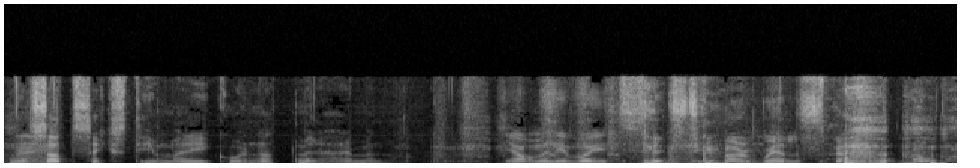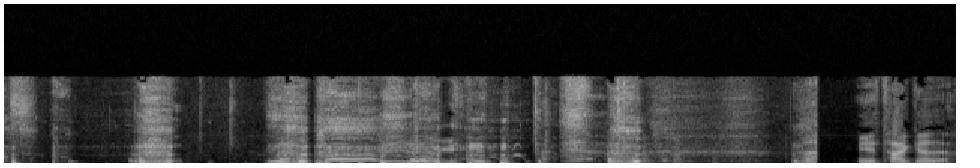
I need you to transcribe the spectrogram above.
Jag satt sex timmar igår natt med det här men Ja, men det var ju sex timmar well spent. Något. Är ni taggade?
